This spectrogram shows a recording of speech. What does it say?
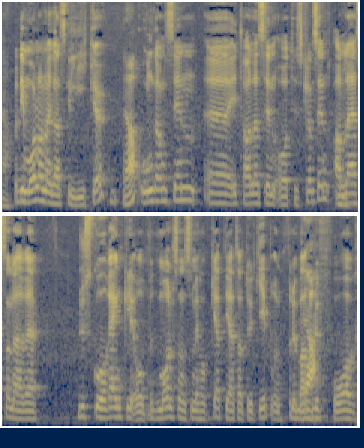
Ja. Og de målene er ganske like òg. Ja. Ungarn sin, eh, Italia sin og Tyskland sin. Alle er sånn der eh, Du skårer egentlig åpent mål, sånn som i hockey, at de har tatt ut keeperen. For du bare Ja. du får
